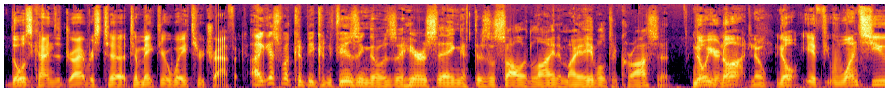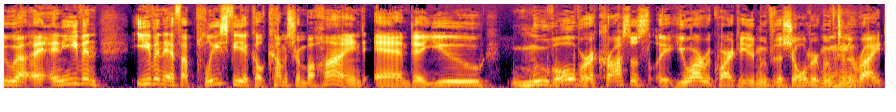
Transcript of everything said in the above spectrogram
those kinds of drivers to, to make their way through traffic. I guess what could be confusing though is Zahir saying if there's a solid line, am I able to cross it? No, you're not. Nope. No, if once you uh, and even even if a police vehicle comes from behind and uh, you move over across those, you are required to either move to the shoulder or move to the right.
